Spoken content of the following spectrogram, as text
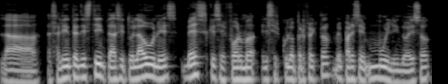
la, saliente es distinta, si tú la unes, ves que se forma el círculo perfecto. Me parece muy lindo eso.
